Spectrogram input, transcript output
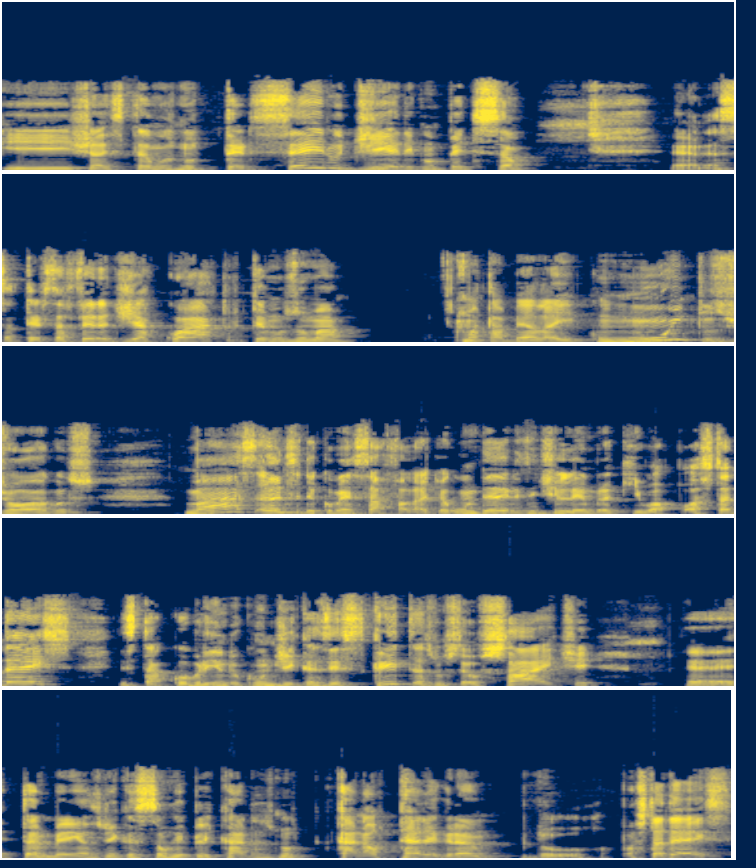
e já estamos no terceiro dia de competição. É, nessa terça-feira, dia 4, temos uma, uma tabela aí com muitos jogos. Mas antes de começar a falar de algum deles, a gente lembra que o Aposta 10 está cobrindo com dicas escritas no seu site. É, também as dicas são replicadas no canal Telegram do Aposta 10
